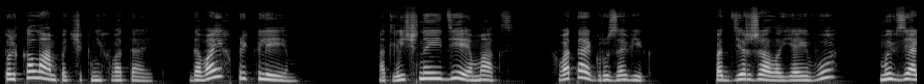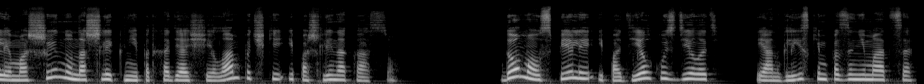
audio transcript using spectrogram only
Только лампочек не хватает. Давай их приклеим». «Отличная идея, Макс. Хватай грузовик». Поддержала я его, — мы взяли машину, нашли к ней подходящие лампочки и пошли на кассу. Дома успели и поделку сделать, и английским позаниматься,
